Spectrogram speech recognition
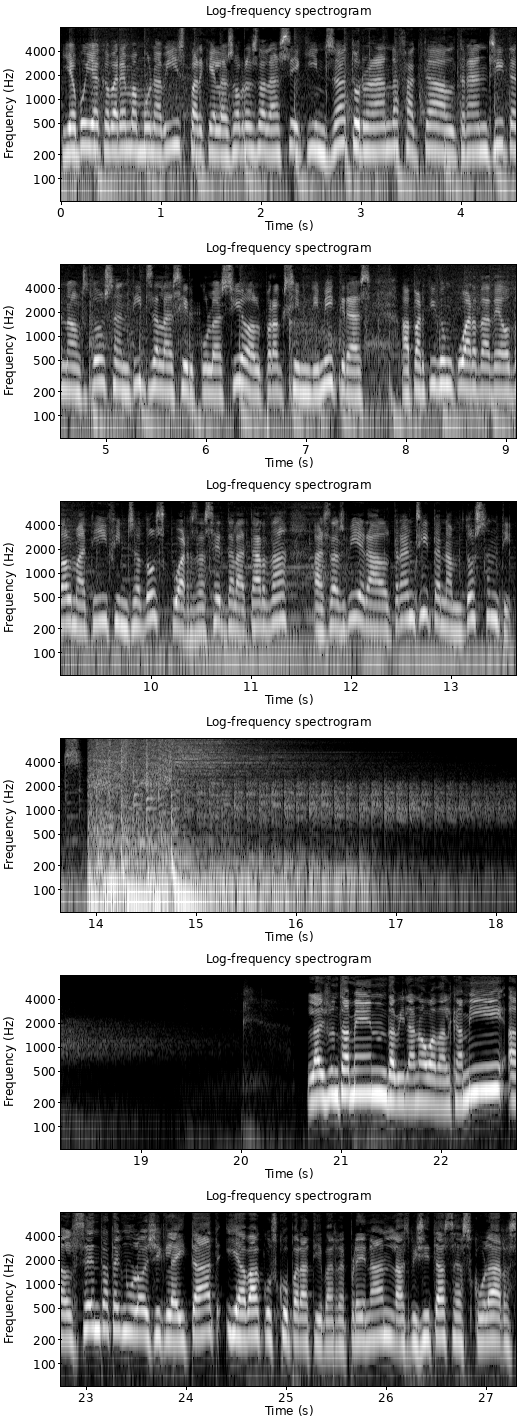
I avui acabarem amb un avís perquè les obres de la C15 tornaran a afectar el trànsit en els dos sentits de la circulació el pròxim dimecres. A partir d'un quart de 10 del matí fins a dos quarts de set de la tarda es desviarà el trànsit en amb dos sentits. L'Ajuntament de Vilanova del Camí, el Centre Tecnològic Laitat i Abacus Cooperativa reprenen les visites escolars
